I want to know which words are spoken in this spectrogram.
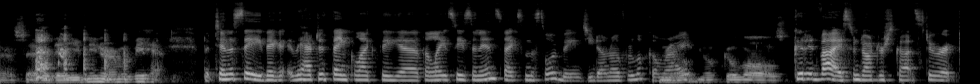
uh, Saturday evening, or I'm going to be happy. But Tennessee, they, they have to think like the uh, the late season insects and the soybeans. You don't overlook them, right? No, no, go Vols. Good advice from Dr. Scott Stewart.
